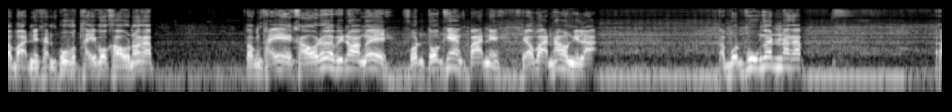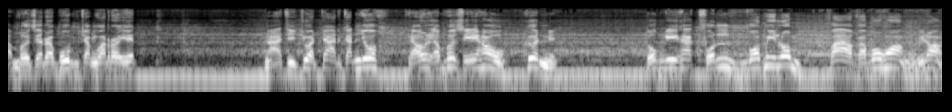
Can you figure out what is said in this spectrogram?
ระบาดนี่คันผู้ไถพวกเขาเนาะครับ ต้องไถให้เขาเด้อพี่น้องเอ้ยฝนตกแห้งปานนี่แถวบ้านเฮานี่ละตำบลภูเงินนะครับอำเภอสารภูมิจังหวัดร้อยเอ็ดนาที่จวดจ้าดกันอยู่แถวอำเภอเสเฮาขึ้นนี่ ตกดีครับฝนบ่มีลมฟ้ากับบ่ห้องพี่น้อง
